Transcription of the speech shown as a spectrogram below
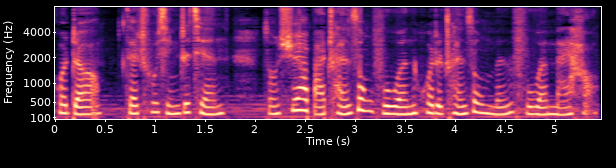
或者在出行之前，总需要把传送符文或者传送门符文买好。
